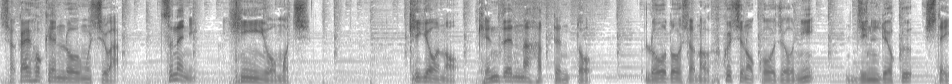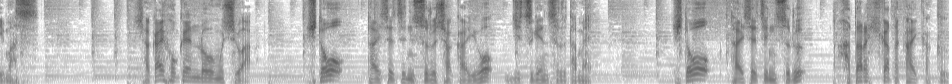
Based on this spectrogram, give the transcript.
社会保険労務士は常に品位を持ち企業の健全な発展と労働者の福祉の向上に尽力しています。社会保険労務士は人を大切にする社会を実現するため人を大切にする働き方改革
